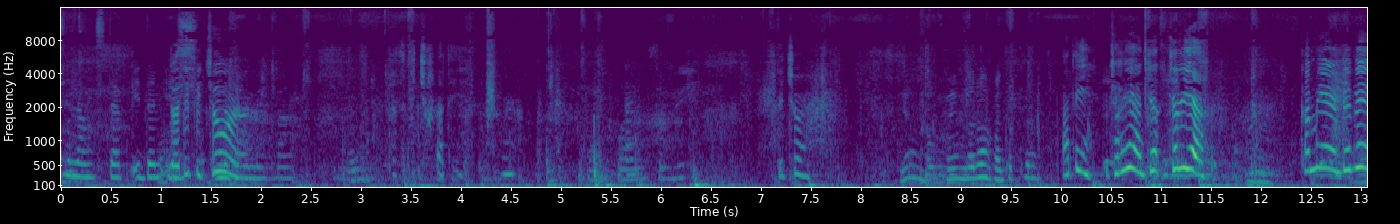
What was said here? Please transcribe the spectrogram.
silang step. Idan is Daddy, picture. madami pa. Ate, picture ate. Picture. Yan, kayong dalawa, kantat lang. Ate, Julia, Ju- Julia. Come here, baby.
